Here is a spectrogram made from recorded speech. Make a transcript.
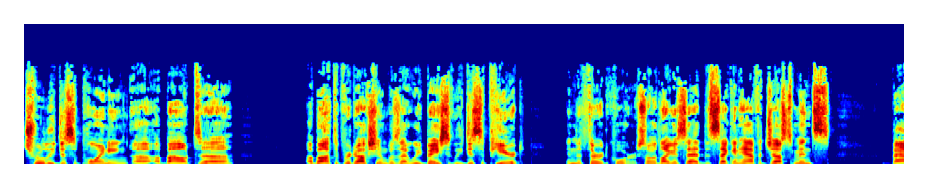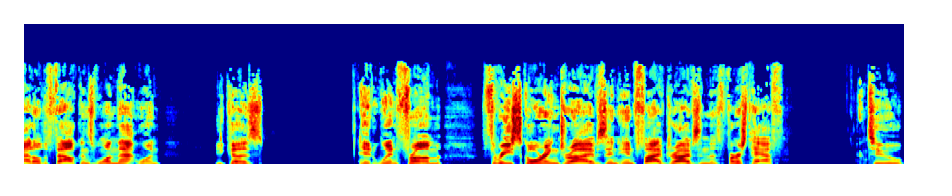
truly disappointing uh, about uh, about the production was that we basically disappeared in the third quarter. So, like I said, the second half adjustments battle, the Falcons won that one because it went from three scoring drives in five drives in the first half to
